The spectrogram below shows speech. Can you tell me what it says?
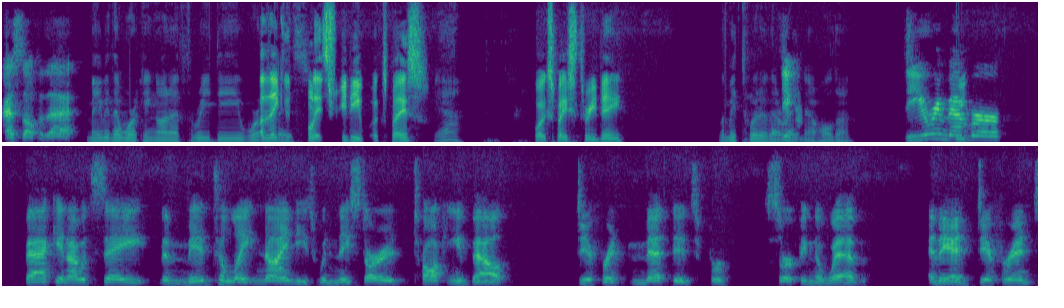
press off of that. maybe they're working on a 3D workspace. Oh, they could call it 3D workspace, yeah. workspace 3D. Let me Twitter that Yeah. right now. Hold on. Do you remember back in, I would say, the mid to late 90s when they started talking about different methods for surfing the web? And they had different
